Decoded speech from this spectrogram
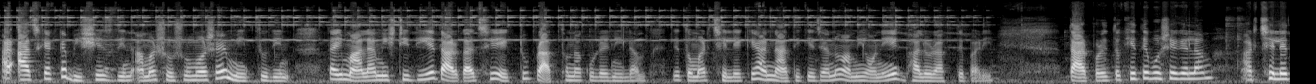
আর আজকে একটা বিশেষ দিন আমার শ্বশুরমশাইয়ের মৃত্যুদিন। তাই মালা মিষ্টি দিয়ে তার কাছে একটু প্রার্থনা করে নিলাম যে তোমার ছেলেকে আর নাতিকে যেন আমি অনেক ভালো রাখতে পারি। তারপরে তো খেতে বসে গেলাম। আর ছেলের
